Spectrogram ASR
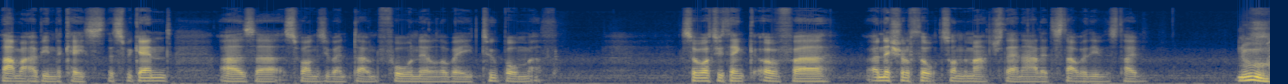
that might have been the case this weekend as uh, Swansea went down 4 0 away to Bournemouth. So, what do you think of uh, initial thoughts on the match then, Al? Let's start with you this time. Ooh,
